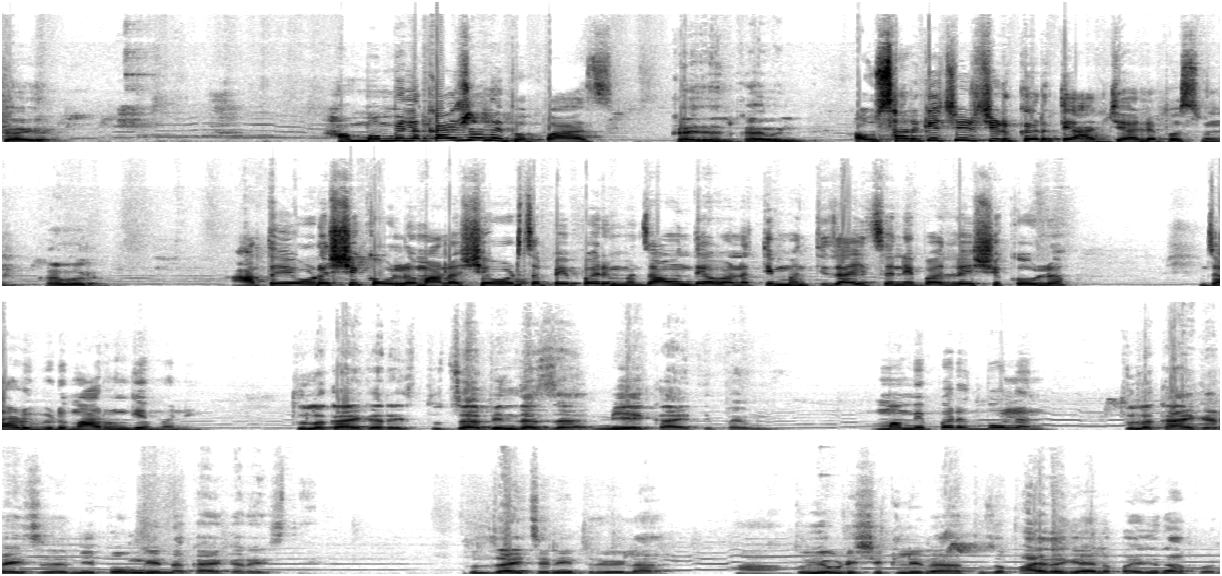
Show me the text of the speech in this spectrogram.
काय? हा मम्मीला काय झालंय पप्पा आज? काय झालं? काय म्हणते अहो सारखी चिडचिड करते आजी आल्यापासून. का बरं? आता एवढं शिकवलं मला. शेवटचा पेपर आहे मग जाऊन द्यावा ना. ती म्हणते जायचं नाही बा लय शिकवलं. झाडू बिडू मारून घे म्हणे. तुला काय करायचं? तू जा बिंदास जा. मी आहे काय ते पाहून घे. मम्मी परत बोलन. तुला काय करायचं? मी पाहून घे ना काय करायचं ते. तुला जायचं नाही इंटरव्ह्यूला हा. तू एवढी शिकली ना तुझा फायदा घ्यायला पाहिजे ना आपण.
